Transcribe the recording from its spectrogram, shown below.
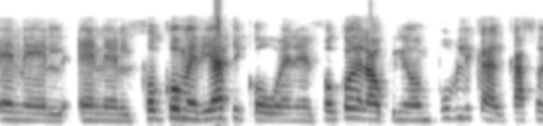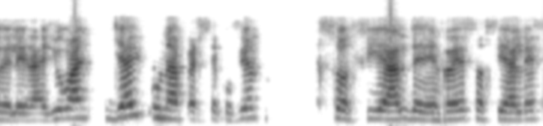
en, el, en el foco mediático o en el foco de la opinión pública el caso de Elena Yuban, ya hay una persecución social de redes sociales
